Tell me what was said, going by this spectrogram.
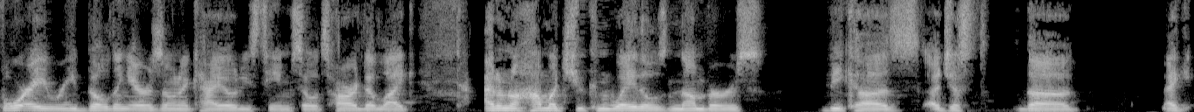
for a rebuilding Arizona Coyotes team. So it's hard to like I don't know how much you can weigh those numbers because uh, just the like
